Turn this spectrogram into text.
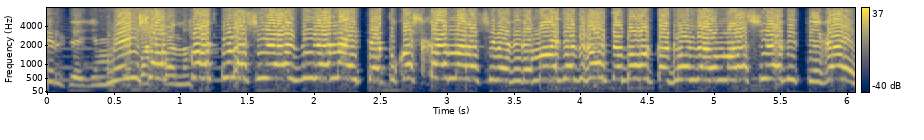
दिलते की मी शपथ तुला शिव्या दिल्या नाही त्या. तू कसं काय मला शिव्या दिल्या? माझ्याच घरचं दोडकं घेऊन जाऊन मला शिव्या देते काय?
